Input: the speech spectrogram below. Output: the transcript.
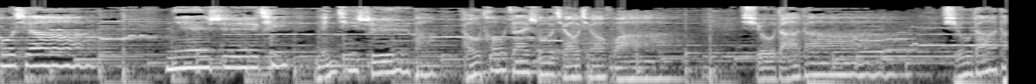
漾山坡下。年十七，年纪十八。偷偷在说悄悄话，羞答答，羞答答，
